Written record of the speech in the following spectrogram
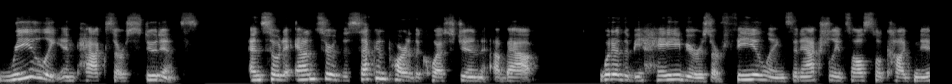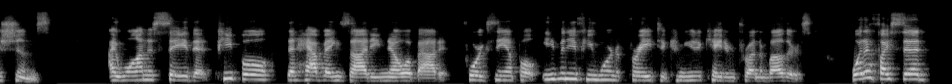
really impacts our students. And so, to answer the second part of the question about what are the behaviors or feelings, and actually, it's also cognitions. I want to say that people that have anxiety know about it. For example, even if you weren't afraid to communicate in front of others, what if I said,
